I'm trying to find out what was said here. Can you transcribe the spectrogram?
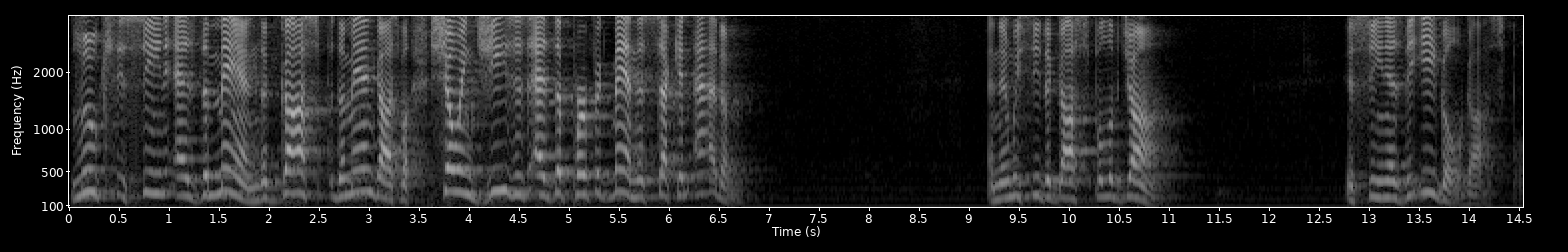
Luke is seen as the man, the gospel, the man gospel, showing Jesus as the perfect man, the second Adam. And then we see the gospel of John is seen as the eagle gospel,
